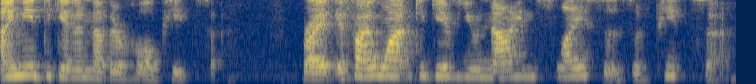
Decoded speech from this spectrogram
I need to get another whole pizza, right? If I want to give you 9 slices of pizza,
